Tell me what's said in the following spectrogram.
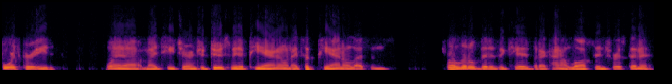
fourth grade when uh, my teacher introduced me to piano, and I took piano lessons for a little bit as a kid, but I kind of lost interest in it.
